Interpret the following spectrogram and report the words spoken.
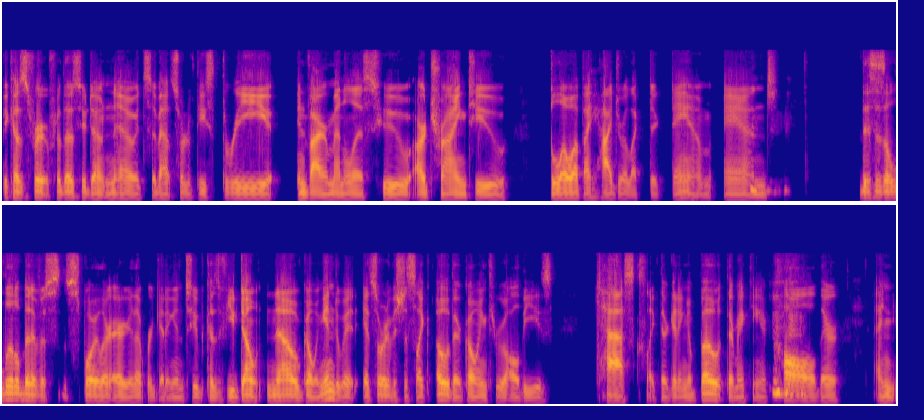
because for for those who don't know, it's about sort of these 3 environmentalists who are trying to blow up a hydroelectric dam, and hmm this is a little bit of a spoiler area that we're getting into because if you don't know going into it, it sort of is just like, oh, they're going through all these tasks, like they're getting a boat, they're making a hmm call, they're and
